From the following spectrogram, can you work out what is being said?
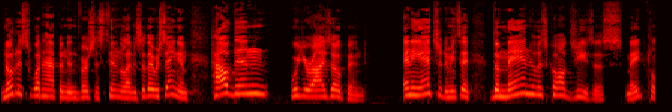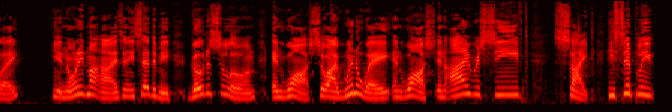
notice what happened in verses 10 and 11. So they were saying to him, How then were your eyes opened? And he answered him, he said, The man who is called Jesus made clay. He anointed my eyes, and he said to me, Go to Siloam and wash. So I went away and washed, and I received sight. He simply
